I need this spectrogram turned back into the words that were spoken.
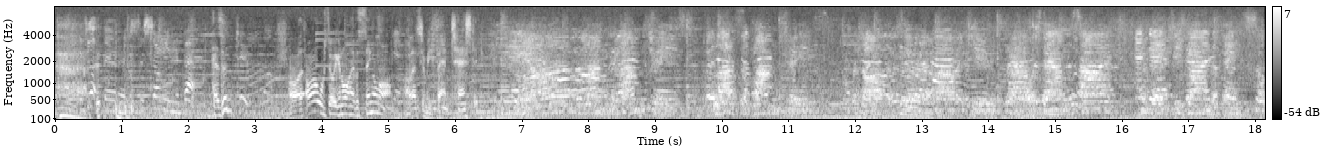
It's got the, the song in the back, Has it? too. Oh, oh, so we can all have a sing-along. Oh, that's going to be fantastic. All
